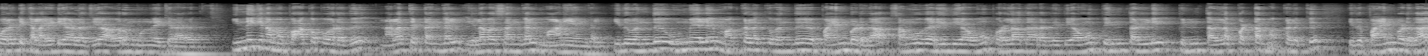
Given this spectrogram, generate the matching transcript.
பொலிட்டிக்கல் ஐடியாலஜியை அவரும் முன்வைக்கிறாரு. இன்னைக்கு நம்ம பார்க்க போறது நலத்திட்டங்கள் இலவசங்கள் மானியங்கள். இது வந்து உண்மையிலே மக்களுக்கு வந்து பயன்படுதா? சமூக ரீதியாகவும் பொருளாதார ரீதியாகவும் பின்தள்ளி பின்தள்ளப்பட்ட மக்களுக்கு இது பயன்படுதா?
